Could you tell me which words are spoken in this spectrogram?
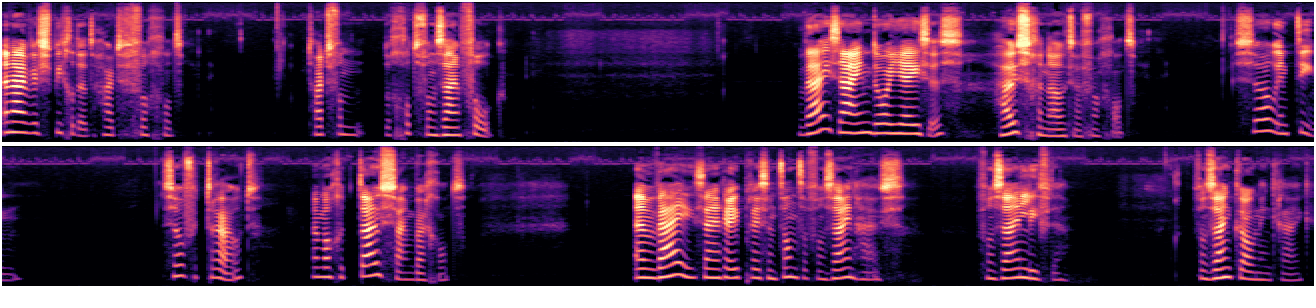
En hij weerspiegelde het hart van God. Het hart van de God van zijn volk. Wij zijn door Jezus huisgenoten van God. Zo intiem. Zo vertrouwd. Wij mogen thuis zijn bij God. En wij zijn representanten van zijn huis. Van zijn liefde. Van zijn koninkrijk.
